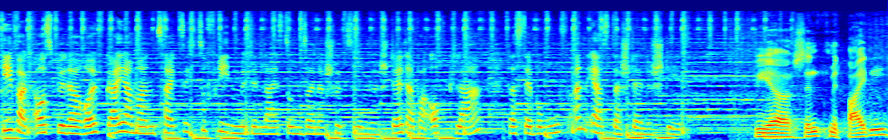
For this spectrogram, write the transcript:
KEWAG-Ausbilder Rolf Geiermann zeigt sich zufrieden mit den Leistungen seiner Schützlinge, stellt aber auch klar, dass der Beruf an erster Stelle steht. Wir sind mit beiden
